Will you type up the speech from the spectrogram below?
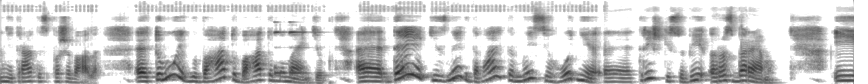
нітрати споживали. Е, Тому якби багато-багато моментів. Е, Деякі з них давайте ми сьогодні е, трішки собі розберемо. І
